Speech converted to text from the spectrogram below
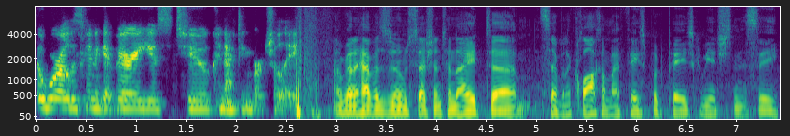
the world is going to get very used to connecting virtually. I'm going to have a Zoom session tonight, um, seven o'clock on my Facebook page. Could be interesting to see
